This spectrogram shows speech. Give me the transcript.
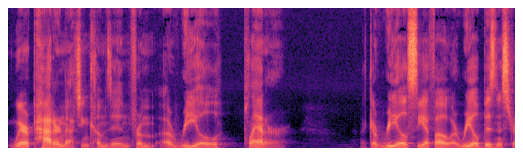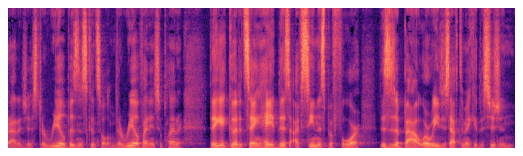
where pattern matching comes in from a real planner like a real CFO, a real business strategist, a real business consultant, a real financial planner, they get good at saying, "Hey, this I've seen this before. This is about where we just have to make a decision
